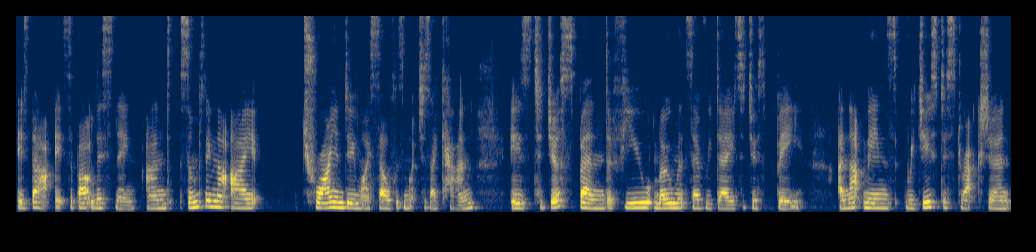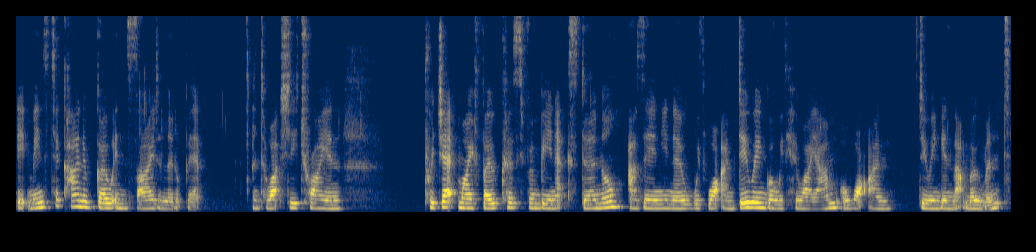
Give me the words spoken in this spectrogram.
is that it's about listening and something that I try and do myself as much as I can is to just spend a few moments every day to just be and that means reduce distraction. It means to kind of go inside a little bit and to actually try and project my focus from being external, as in, you know, with what I'm doing or with who I am or what I'm doing in that moment,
